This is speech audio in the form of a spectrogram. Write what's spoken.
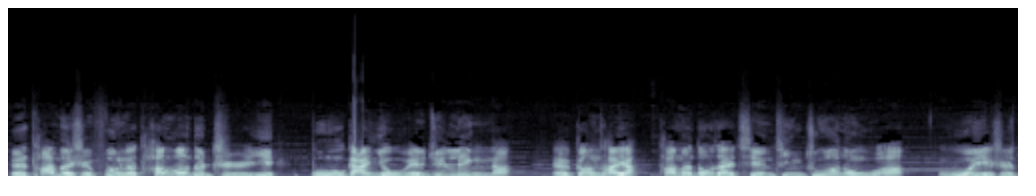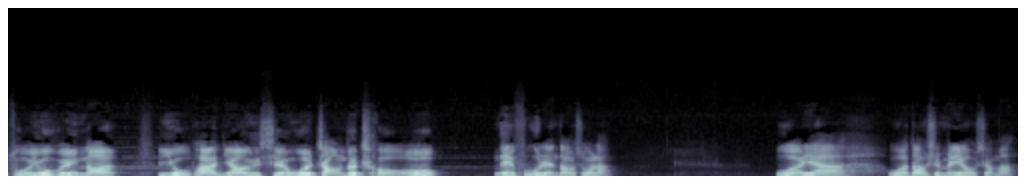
呃，他们是奉了唐王的旨意，不敢有违军令呢。呃，刚才呀。”他们都在前厅捉弄我，我也是左右为难，又怕娘嫌我长得丑。那妇人倒说了：“我呀，我倒是没有什么，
